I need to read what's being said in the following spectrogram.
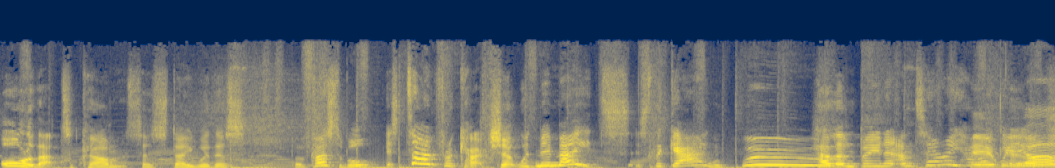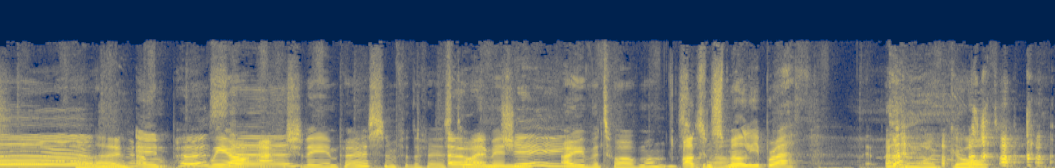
All of that to come, so stay with us. But first of all, it's time for a catch up with me mates. It's the gang. Woo! Helen, Beena, and Terri. Hi, Here we girls. are. Hello. In person. We are actually in person for the first time in over 12 months. I can well. smell your breath. Oh my god.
